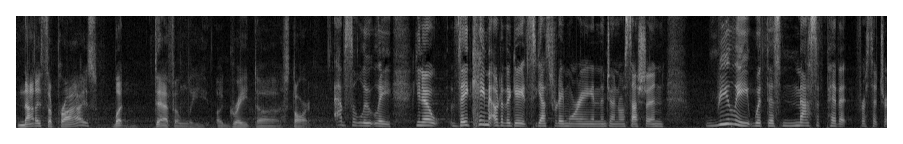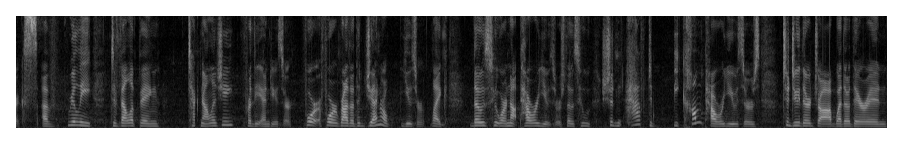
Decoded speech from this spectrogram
Not a surprise, but definitely a great uh, start. Absolutely. You know, they came out of the gates yesterday morning in the general session really with this massive pivot for Citrix of really developing technology for the end user, for, for rather the general user, like those who are not power users, those who shouldn't have to become power users to do their job, whether they're in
